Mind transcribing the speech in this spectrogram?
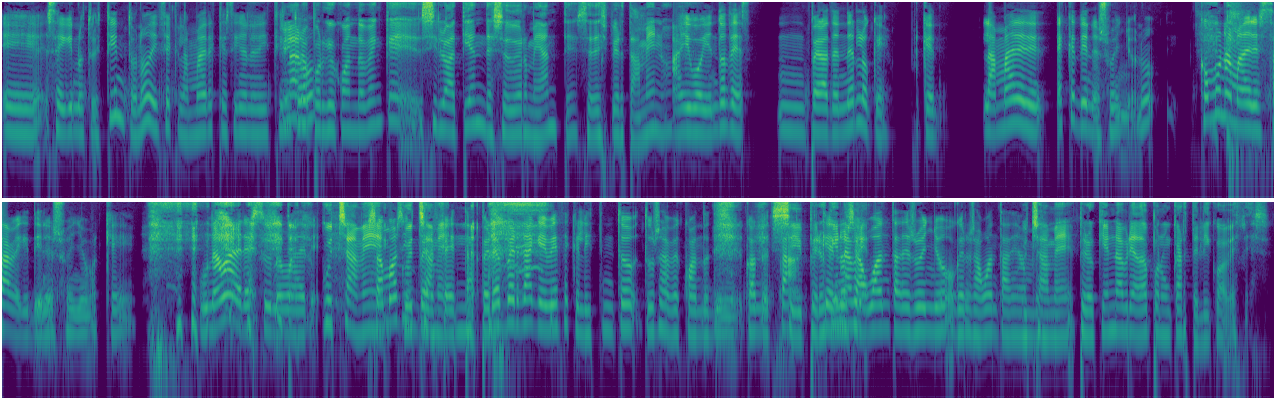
eh, seguir nuestro instinto, ¿no? Dice que las madres que siguen el instinto... Claro, porque cuando ven que si lo atiende se duerme antes, se despierta menos. Ahí voy. Entonces, mm, ¿pero atenderlo qué? Porque la madre es que tiene sueño, ¿no? ¿Cómo una madre sabe que tiene sueño? Porque una madre es una madre. Escúchame, Somos escúchame. imperfectas, no- pero es verdad que hay veces que el instinto, tú sabes cuando tiene, cuando está, Sí, pero que ¿quién no se aguanta de sueño o que no se aguanta de hambre. Escúchame, pero ¿quién no habría dado por un cartelico a veces?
